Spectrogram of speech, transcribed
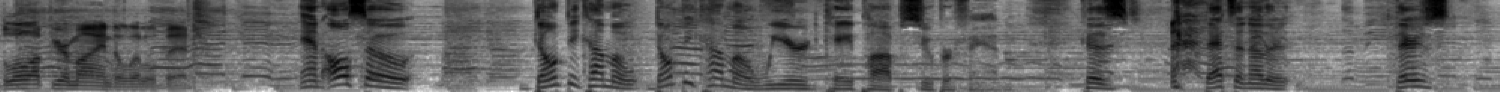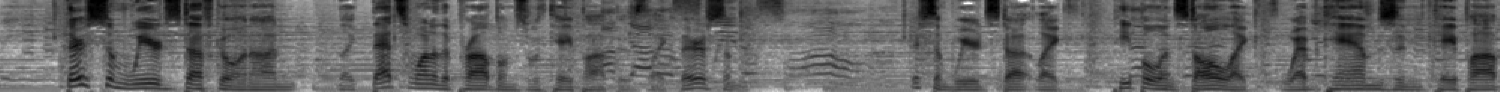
blow up your mind a little bit. And also, don't become a don't become a weird K-pop super fan, because that's another. There's there's some weird stuff going on. Like that's one of the problems with K-pop is like there's some there's some weird stuff. Like people install like webcams in K-pop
